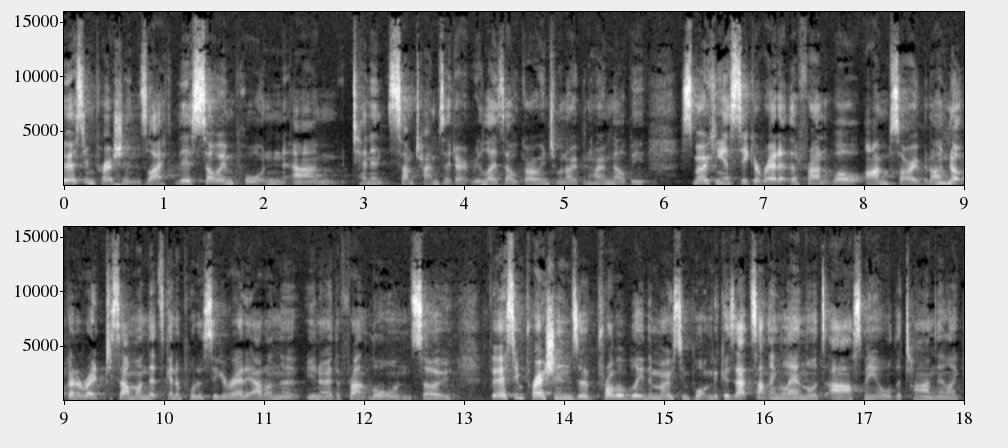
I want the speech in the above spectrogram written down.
First impressions, like they're so important. Um, tenants sometimes they don't realise they'll go into an open home, they'll be smoking a cigarette at the front. Well, I'm sorry, but I'm not going to rent to someone that's going to put a cigarette out on the you know the front lawn. So first impressions are probably the most important because that's something landlords ask me all the time. They're like,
